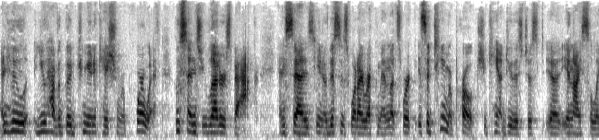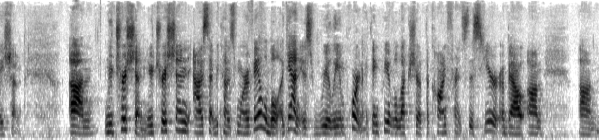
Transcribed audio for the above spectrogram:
and who you have a good communication rapport with, who sends you letters back and says, you know, this is what I recommend. Let's work. It's a team approach. You can't do this just uh, in isolation. Um, nutrition. Nutrition, as that becomes more available, again, is really important. I think we have a lecture at the conference this year about um, um,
